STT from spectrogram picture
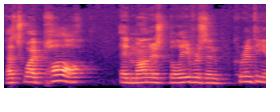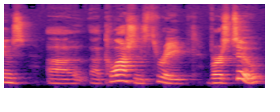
That's why Paul admonished believers in Corinthians, uh, uh, Colossians 3, verse 2.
